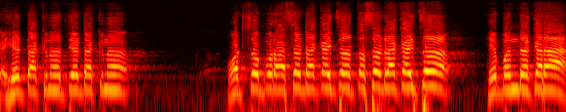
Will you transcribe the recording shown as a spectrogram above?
हे टाकणं ते टाकणं. व्हॉट्सअपवर असं टाकायचं तसं टाकायचं. हे बंद करा.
